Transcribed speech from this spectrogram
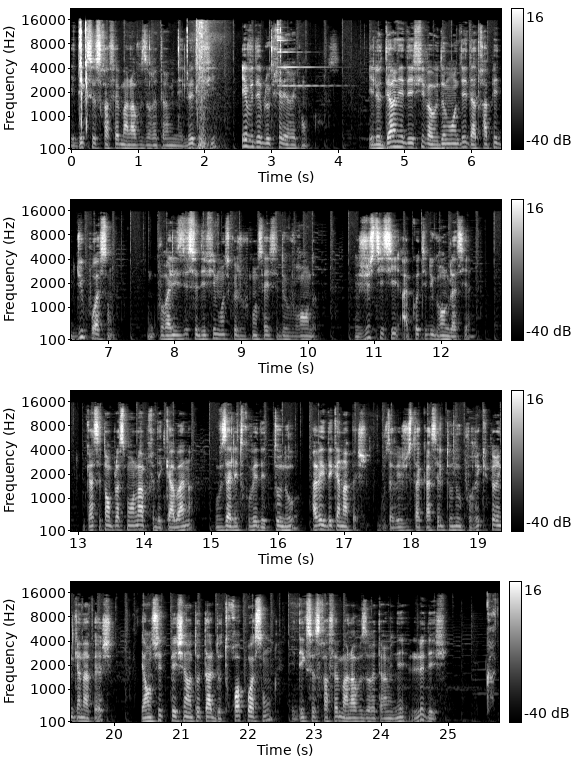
Et dès que ce sera fait, ben là vous aurez terminé le défi et vous débloquerez les récompenses. Et le dernier défi va vous demander d'attraper du poisson. Pour réaliser ce défi, moi ce que je vous conseille c'est de vous rendre juste ici à côté du grand glacier. Donc à cet emplacement là, près des cabanes, vous allez trouver des tonneaux avec des cannes à pêche. Vous avez juste à casser le tonneau pour récupérer une canne à pêche et ensuite pêcher un total de 3 poissons et dès que ce sera fait, ben là vous aurez terminé le défi. Code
